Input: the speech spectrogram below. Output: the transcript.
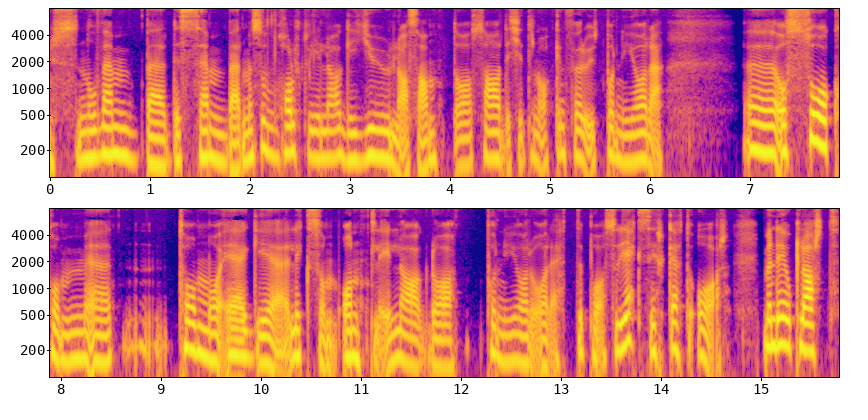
eh, november-desember, men så holdt vi i lag i jula, sant, og sa det ikke til noen før utpå nyåret. Uh, og så kom uh, Tom og jeg eh, liksom ordentlig i lag da, på nyåret året etterpå, så det gikk cirka et år. Men det er jo klart,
